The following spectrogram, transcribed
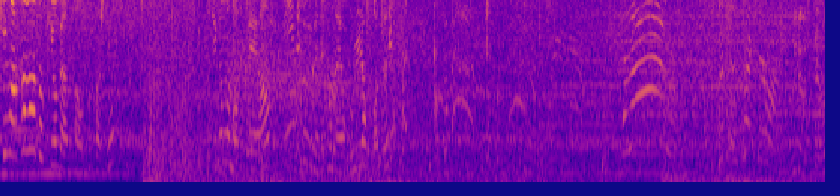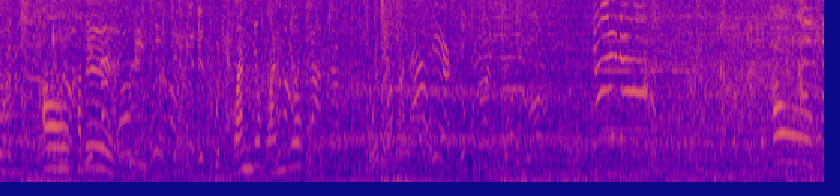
키가 하나도 기억이 안 나. 어떡하지? 지금은 어때요? 게임 소리 괜찮아요? 올렸거든? 아우 다들 완벽 완벽 아우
